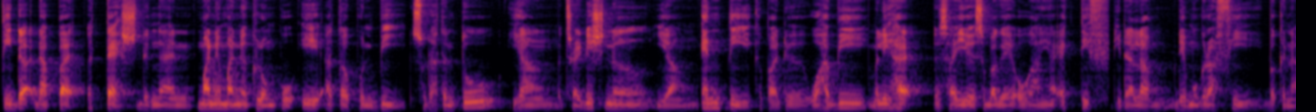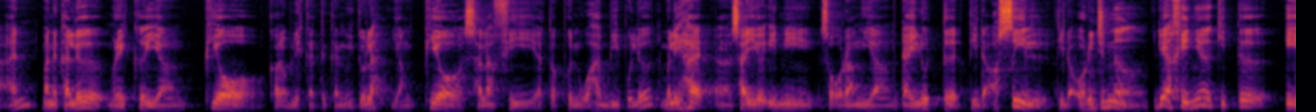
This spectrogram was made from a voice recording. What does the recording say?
tidak dapat attach dengan mana-mana kelompok A ataupun B. Sudah tentu yang tradisional, yang anti kepada Wahabi melihat saya sebagai orang yang aktif di dalam demografi berkenaan. Manakala mereka yang pure, kalau boleh katakan begitulah, yang pure Salafi ataupun Wahabi pula melihat uh, saya ini seorang yang diluted, tidak asil, tidak original. Jadi akhirnya kita A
